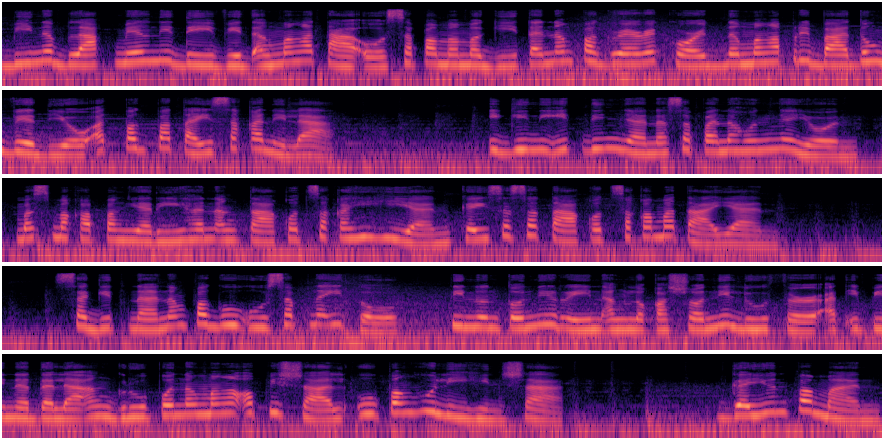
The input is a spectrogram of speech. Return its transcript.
bina-blackmail ni David ang mga tao sa pamamagitan ng pagre-record ng mga pribadong video at pagpatay sa kanila. Iginiit din niya na sa panahon ngayon, mas makapangyarihan ang takot sa kahihiyan kaysa sa takot sa kamatayan. Sa gitna ng pag-uusap na ito, tinunto ni Rain ang lokasyon ni Luther at ipinadala ang grupo ng mga opisyal upang hulihin siya. Gayunpaman,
